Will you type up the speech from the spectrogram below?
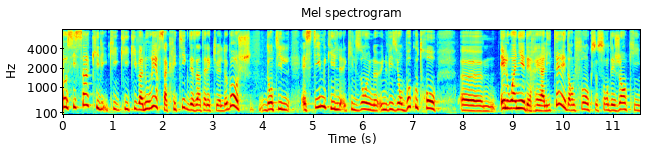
aussi ça qui, va nourrir sa critique des intellectuels de gauche, dont il estime qu'ils, ont une vision beaucoup trop euh, éloignés des réalités, dans le fond, que ce sont des gens qui,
